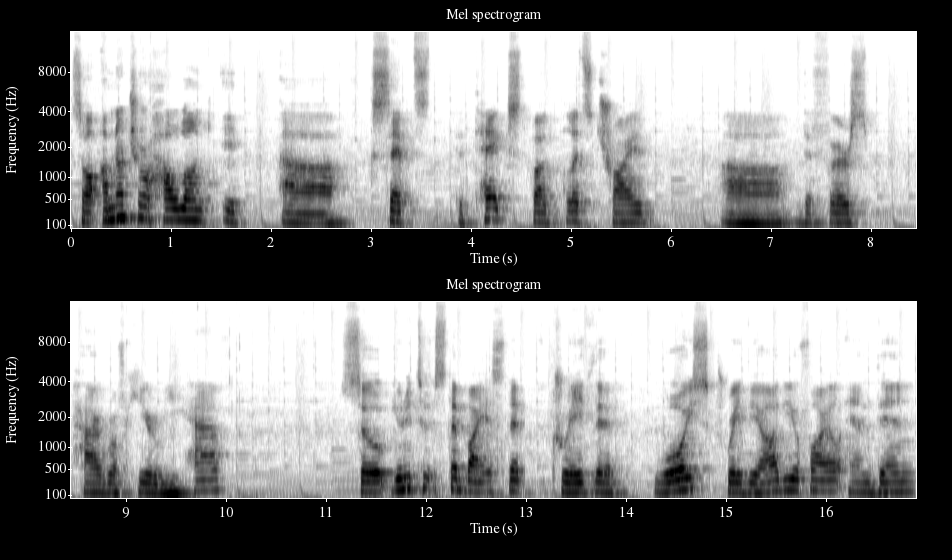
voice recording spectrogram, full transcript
So I'm not sure how long it uh, accepts the text, but let's try uh, the first paragraph here we have. So you need to step by step create the voice, create the audio file, and then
